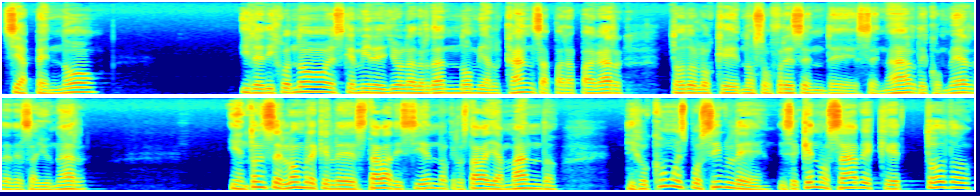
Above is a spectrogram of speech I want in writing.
se apenó y le dijo, no, es que mire, yo la verdad no me alcanza para pagar todo lo que nos ofrecen de cenar, de comer, de desayunar. Y entonces el hombre que le estaba diciendo, que lo estaba llamando, dijo, ¿cómo es posible? Dice, que no sabe que todo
